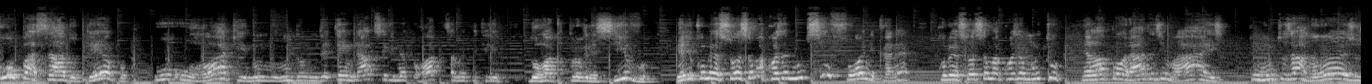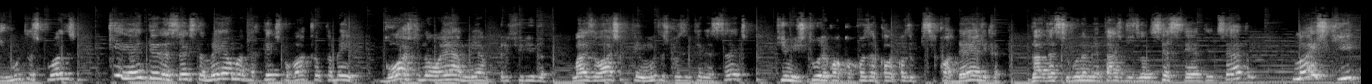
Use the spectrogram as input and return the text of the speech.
Com o passar do tempo, o, o rock, num, num, determinado segmento do rock, principalmente aquele do rock progressivo, ele começou a ser uma coisa muito sinfônica, né? Começou a ser uma coisa muito elaborada demais, com muitos arranjos, muitas coisas, que é interessante também, é uma vertente do rock que eu também gosto, não é a minha preferida, mas eu acho que tem muitas coisas interessantes, que mistura com a coisa, aquela coisa psicodélica da, da segunda metade dos anos 60, etc., mas que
